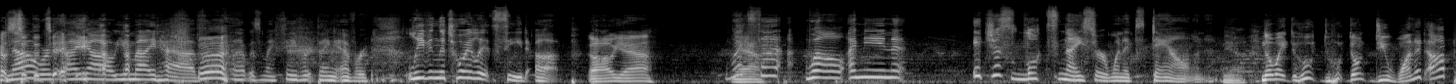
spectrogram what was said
rest no, of the day. I know you might have. that was my favorite thing ever. Leaving the toilet seat up. Oh yeah. What's Yeah. that? Well, I mean, it just looks nicer when it's down. Yeah. No, wait. Who, who don't? Do you want it up?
